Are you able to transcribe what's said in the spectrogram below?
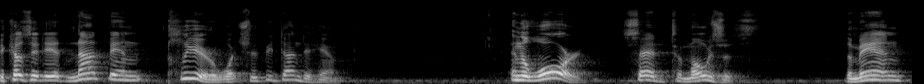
because it had not been clear what should be done to him. And the Lord said to Moses, The man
